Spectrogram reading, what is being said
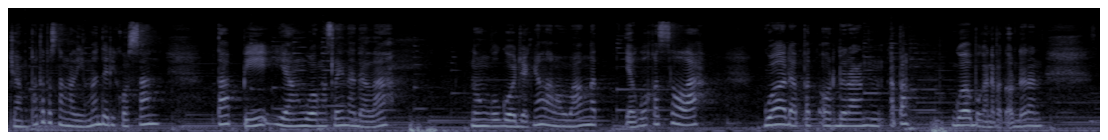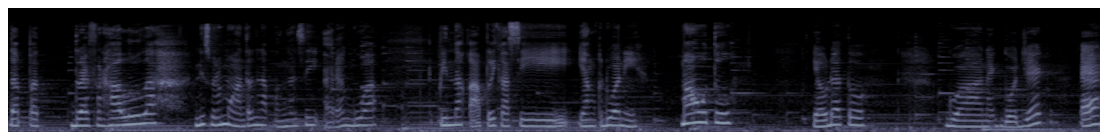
Jam 4 atau setengah 5 dari kosan. Tapi yang gue ngeselin adalah nunggu gojeknya lama banget. Ya gue kesel lah. Gue dapat orderan apa? Gue bukan dapat orderan. Dapat driver halu lah. Ini sebenarnya mau nganterin apa enggak sih? Akhirnya gue pindah ke aplikasi yang kedua nih. Mau tuh. Ya udah tuh. Gue naik gojek. Eh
